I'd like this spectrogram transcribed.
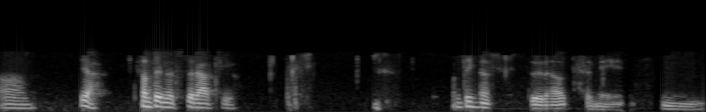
Um, yeah, something that stood out to you. Something that stood out to me. Hmm.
